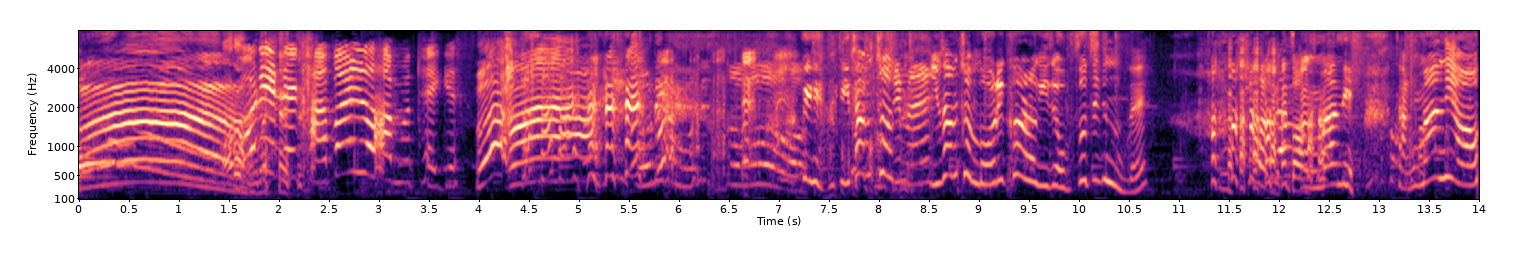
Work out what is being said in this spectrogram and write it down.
와. 머리를 가발로 하면 되겠어. 머리가 멋있어. 이, 이 삼촌 조심해. 이 삼촌 머리카락 이제 없어지는데? 장난이 장난이야.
